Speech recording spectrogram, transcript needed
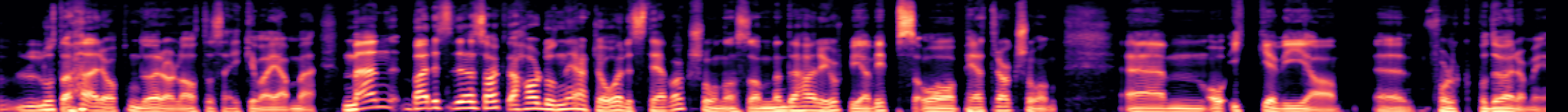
lot jeg være å åpne døra og late som jeg ikke var hjemme. Men bare så det er sagt, jeg har donert til årets TV-aksjon, altså, men det har jeg gjort via Vips og P3-aksjon, um, og ikke via uh, folk på døra mi.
